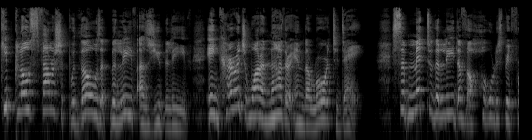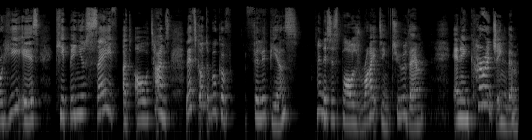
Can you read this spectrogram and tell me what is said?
Keep close fellowship with those that believe as you believe. Encourage one another in the Lord today. Submit to the lead of the Holy Spirit, for He is keeping you safe at all times. Let's go to the book of Philippians, and this is Paul's writing to them and encouraging them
